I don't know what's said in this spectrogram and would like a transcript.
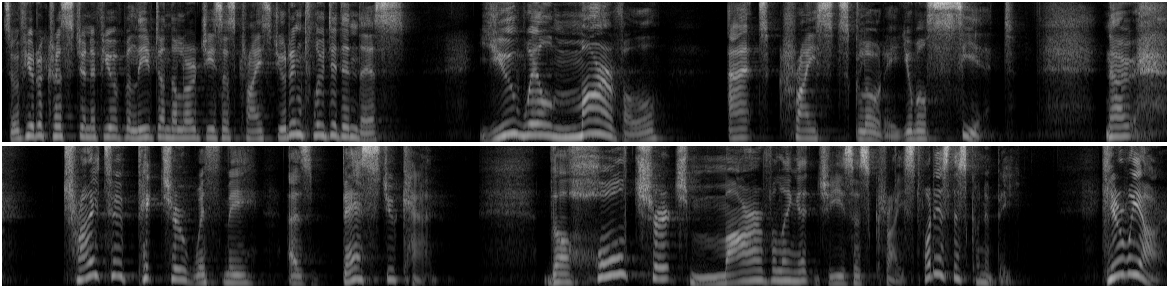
So if you're a Christian, if you have believed on the Lord Jesus Christ, you're included in this you will marvel at Christ's glory. You will see it. Now, try to picture with me as best you can the whole church marveling at Jesus Christ. What is this going to be? Here we are.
